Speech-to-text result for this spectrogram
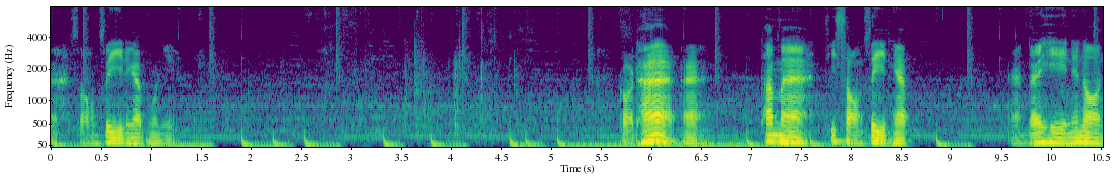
อ่าสองสี่นะครับวันนี้ก็ถ้าอ่าถ้ามาที่2 4นะครับอ่าได้เฮแน่นอน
